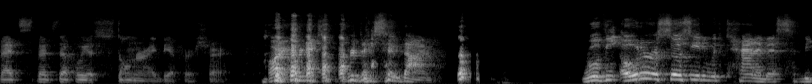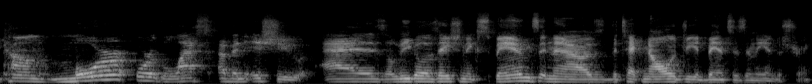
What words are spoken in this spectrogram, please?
that's that's definitely a stoner idea for sure. All right, prediction, prediction time. Will the odor associated with cannabis become more or less of an issue as legalization expands and as the technology advances in the industry?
